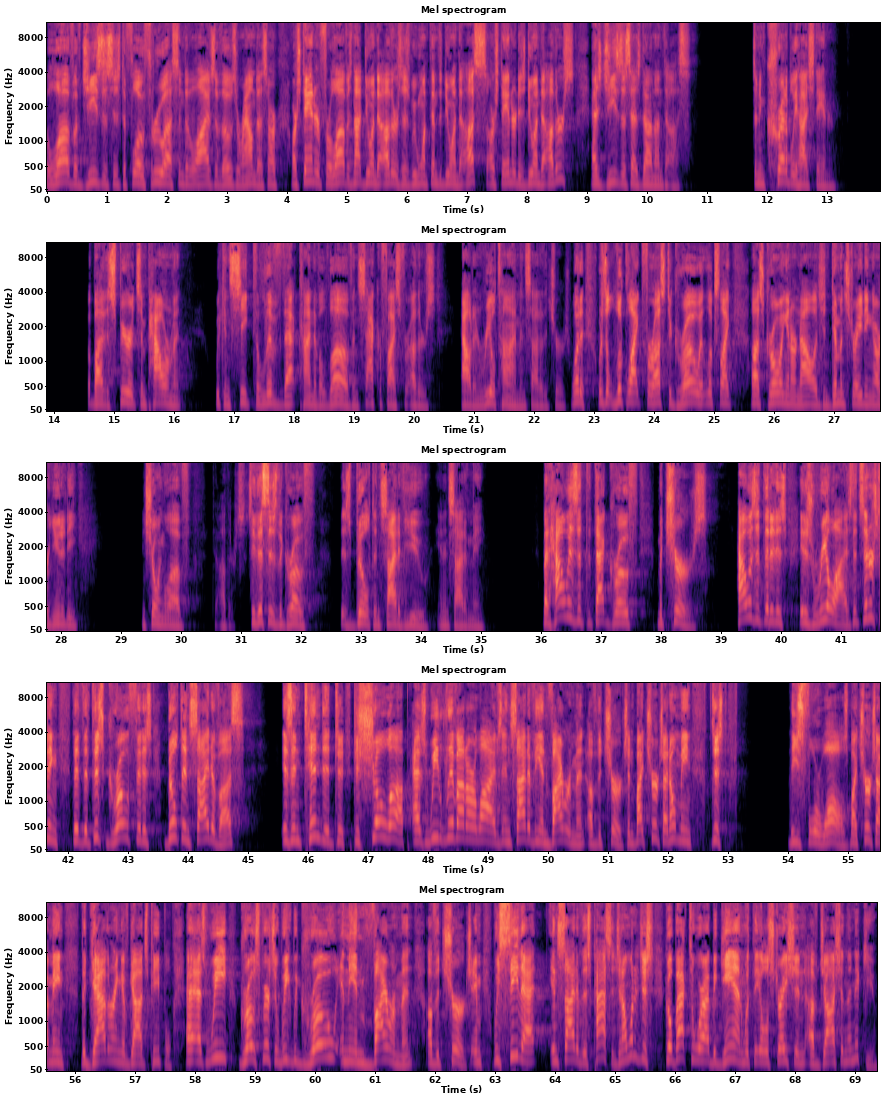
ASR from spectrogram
the love of Jesus is to flow through us into the lives of those around us. Our, our standard for love is not do unto others as we want them to do unto us. Our standard is do unto others as Jesus has done unto us. It's an incredibly high standard. but by the Spirit's empowerment, we can seek to live that kind of a love and sacrifice for others out in real time inside of the church. What, what does it look like for us to grow? It looks like us growing in our knowledge and demonstrating our unity and showing love to others. See, this is the growth that is built inside of you and inside of me. But how is it that that growth matures? How is it that it is, it is realized? It's interesting that, that this growth that is built inside of us is intended to, to show up as we live out our lives inside of the environment of the church. And by church, I don't mean just these four walls. By church, I mean the gathering of God's people. As we grow spiritually, we, we grow in the environment of the church. And we see that inside of this passage. And I want to just go back to where I began with the illustration of Josh and the NICU.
